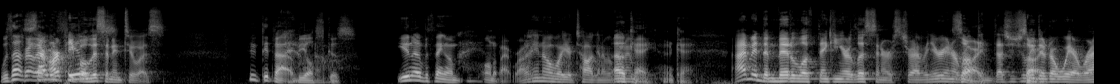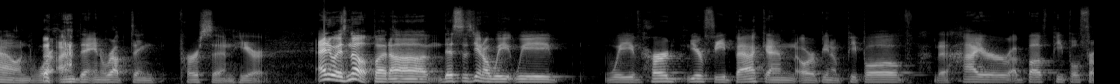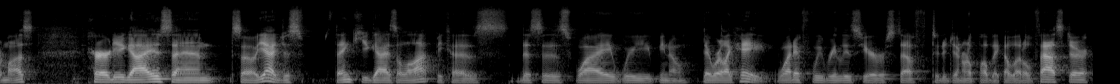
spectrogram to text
Was that apparently there Sally are people listening to us. Who did that at the Oscars? You know the thing I'm on about, right? I know what you're talking about. but I'm- Okay, okay. I'm in the middle of thanking our listeners, Trev, and you're interrupting. Sorry. That's usually Sorry. the other way around, where I'm the interrupting person here. Anyways, no, but uh, this is you know we we we've heard your feedback and or you know people the higher above people from us heard you guys. And so yeah just thank you guys a lot because this is why we you know they were like hey what if we release your stuff to the general public a little faster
